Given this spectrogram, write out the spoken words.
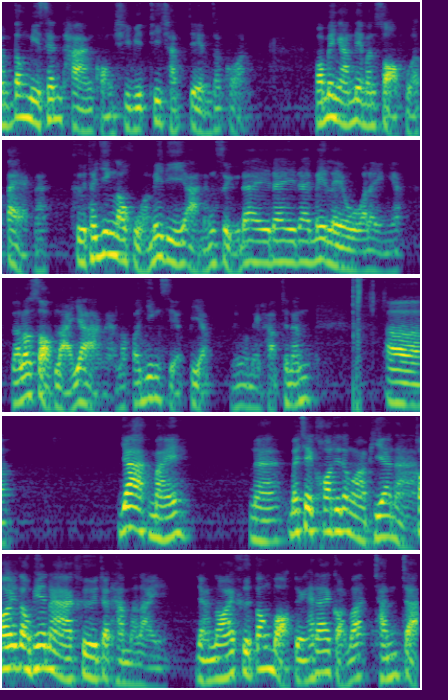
มันต้องมีเส้นทางของชีวิตที่ชัดเจนซะก่อน เพราะไม่งั้นเนี่ยมันสอบหัวแตกนะคือถ้ายิ่งเราหัวไม่ดีอ่านหนังสือได้ได้ได้ไม่เร็วอะไรอย่างเงี้ยแล้วเราสอบหลายอย่างเนี่ยเราก็ยิ่งเสียเปรียบนึกออกไหมครับฉะนั้นยากไหมนะไม่ใช่ข้อที่ต้องมาพิจารณาข้อที่ต้องพิจารณาคือจะทำอะไร อย่างน้อยคือต้องบอกตัวเองให้ได้ก่อนว่า ฉันจะ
